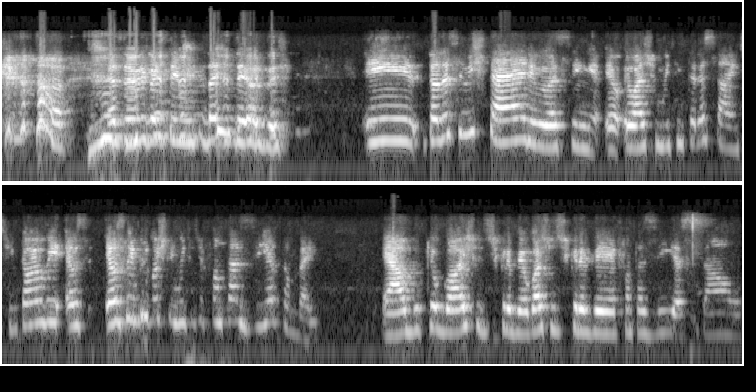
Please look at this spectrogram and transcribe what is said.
eu sempre gostei muito das deusas. E todo esse mistério, assim, eu, eu acho muito interessante. Então, eu, eu, eu sempre gostei muito de fantasia também. É algo que eu gosto de escrever. Eu gosto de escrever fantasia, ação.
